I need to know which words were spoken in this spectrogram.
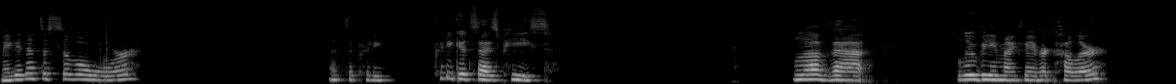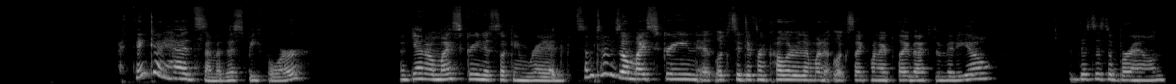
maybe that's a Civil War. That's a pretty, pretty good size piece. Love that. Blue being my favorite color. I think I had some of this before. Again, on my screen, it's looking red. Sometimes on my screen, it looks a different color than what it looks like when I play back the video. This is a brown.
